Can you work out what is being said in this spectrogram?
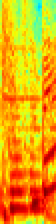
Baby.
